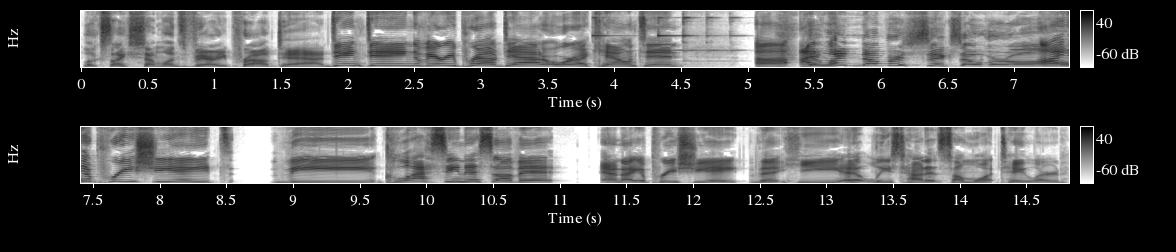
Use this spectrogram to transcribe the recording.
looks like someone's very proud dad. ding ding, a very proud dad or accountant. Uh, he I went number six overall. I appreciate the classiness of it, and I appreciate that he at least had it somewhat tailored.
